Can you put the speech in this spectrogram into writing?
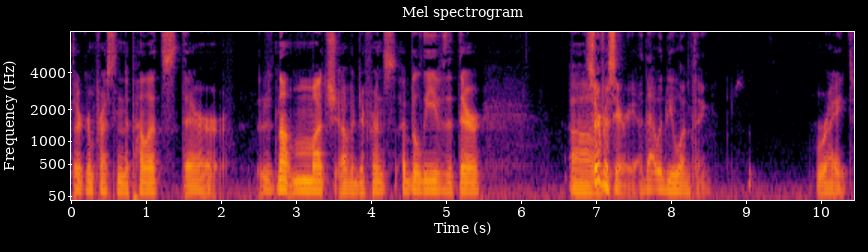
they're compressed into pellets. They're there's not much of a difference. I believe that they're um, surface area. That would be one thing. Right.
